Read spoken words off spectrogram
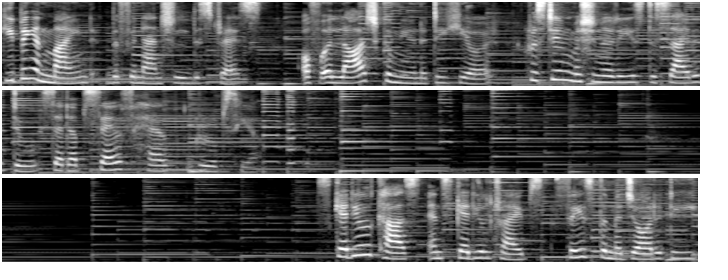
Keeping in mind the financial distress of a large community here, Christian missionaries decided to set up self help groups here. Scheduled castes and scheduled tribes face the majority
